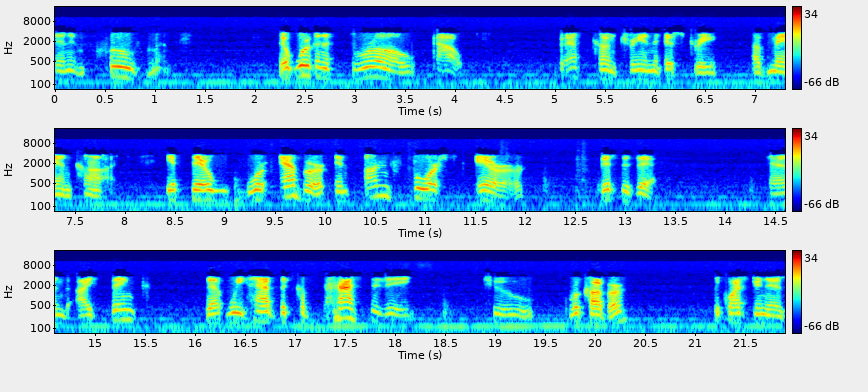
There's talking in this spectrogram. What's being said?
and improvement that we're going to throw out best country in the history of mankind if there were ever an unforced error, this is it. And I think that we have the capacity to recover. The question is,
